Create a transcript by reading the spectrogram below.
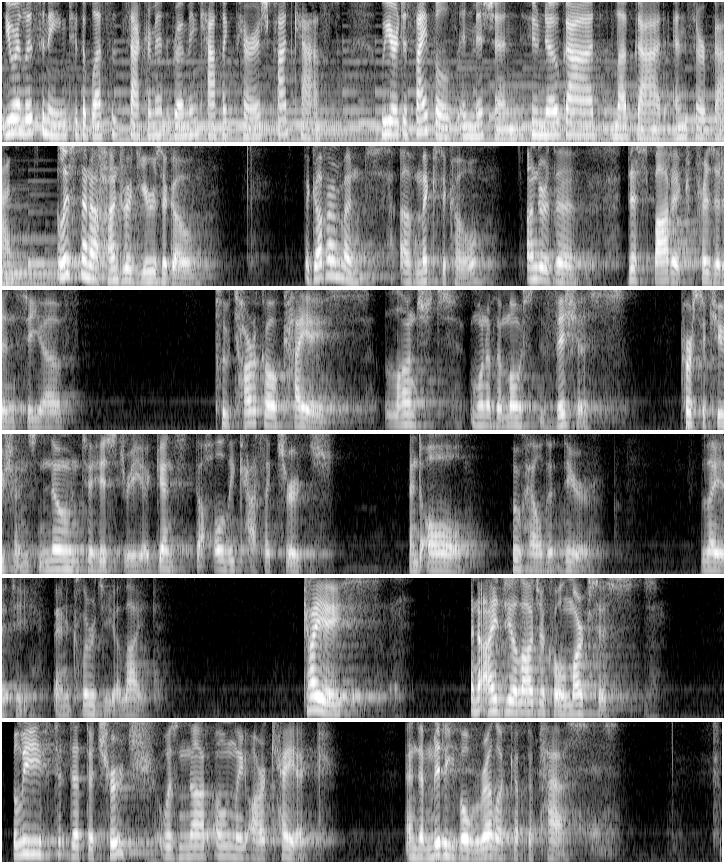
You are listening to the Blessed Sacrament Roman Catholic Parish podcast. We are disciples in mission who know God, love God, and serve God. Less than a hundred years ago, the government of Mexico, under the despotic presidency of Plutarco Calles, launched one of the most vicious persecutions known to history against the Holy Catholic Church and all who held it dear, laity and clergy alike. Calles, an ideological Marxist, believed that the church was not only archaic and a medieval relic of the past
